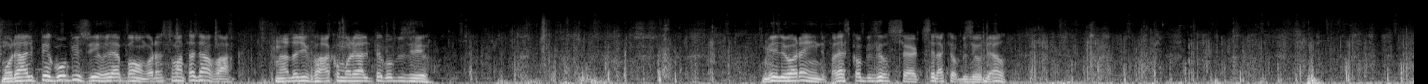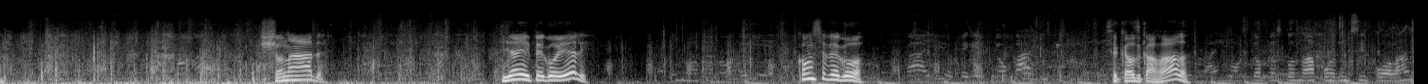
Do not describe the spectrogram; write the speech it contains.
Morelli pegou o bezerro, ele é bom, agora nós estamos atrás da vaca. Nada de vaca, o Morelli pegou o bezerro. Melhor ainda, parece que é o bezerro certo. Será que é o bezerro dela? Achou nada. E aí, pegou ele? Como você pegou? Caiu, eu peguei porque eu caí. Você caiu do cavalo? Aí mosquei o pescoço numa porra de um cipó lá, mano.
